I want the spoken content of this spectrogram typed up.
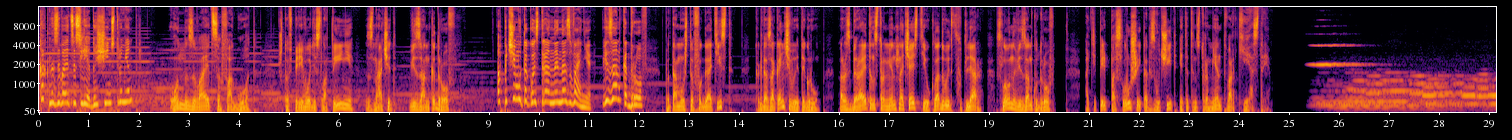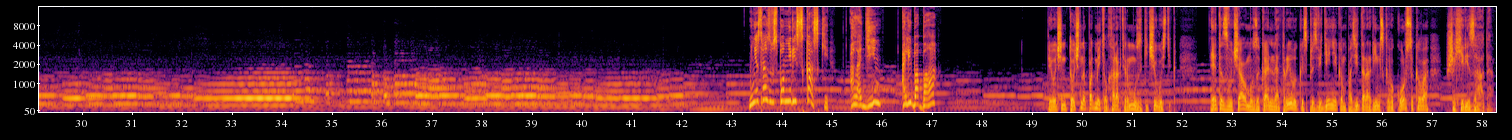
как называется следующий инструмент? Он называется фагот, что в переводе с латыни значит «вязанка дров». А почему такое странное название? Вязанка дров. Потому что фаготист, когда заканчивает игру, разбирает инструмент на части и укладывает в футляр, словно вязанку дров. А теперь послушай, как звучит этот инструмент в оркестре. Мне сразу вспомнились сказки Аладдин, Али-Баба Ты очень точно подметил характер музыки, Чевостик. Это звучал музыкальный отрывок из произведения композитора римского Корсакова Шахерезада.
